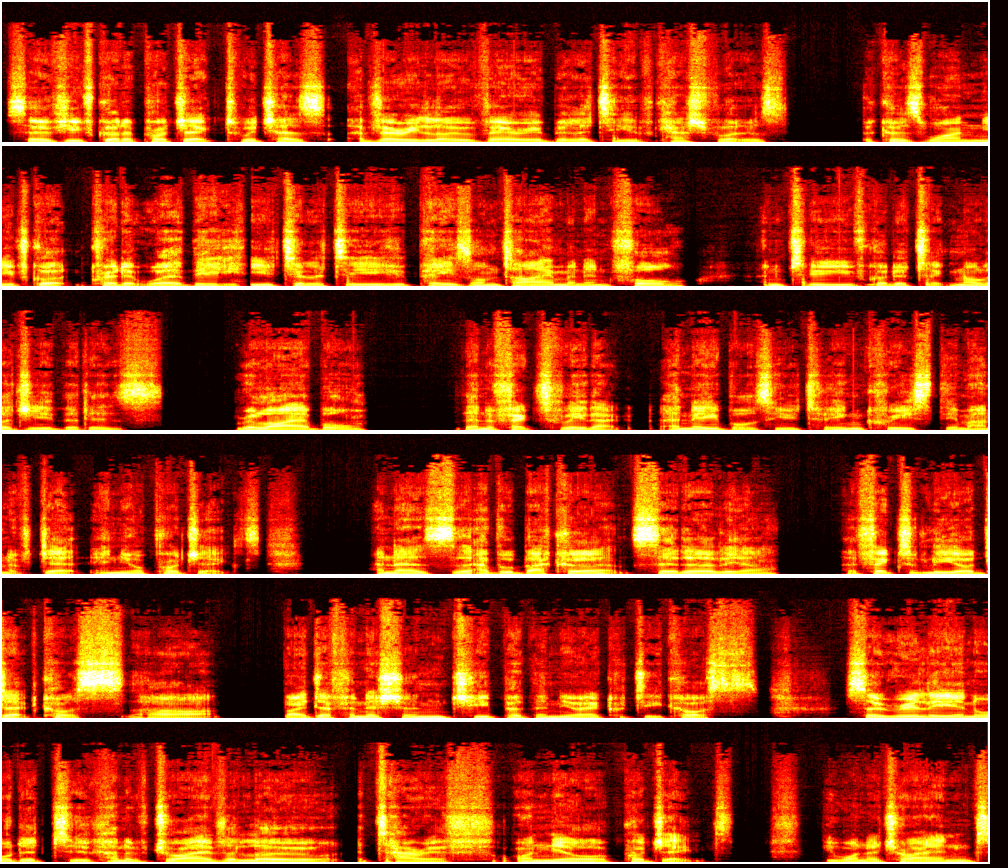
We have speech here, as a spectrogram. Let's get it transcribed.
So if you've got a project which has a very low variability of cash flows, because one, you've got credit-worthy utility who pays on time and in full, and two, you've got a technology that is reliable, then effectively that enables you to increase the amount of debt in your projects. And as Abubakar said earlier, effectively your debt costs are by definition cheaper than your equity costs. So really, in order to kind of drive a low tariff on your project, you want to try and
